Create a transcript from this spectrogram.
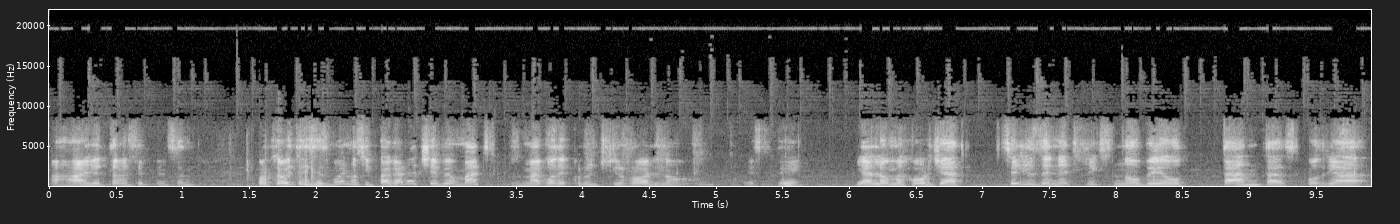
Ajá, yo también estoy pensando. Porque ahorita dices, bueno, si pagar HBO Max, pues me hago de Crunchyroll, ¿no? Este, y a lo mejor ya series de Netflix no veo tantas. Podría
